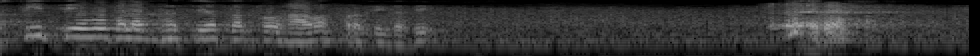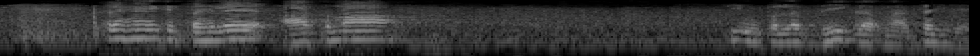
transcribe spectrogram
अस्तित्वोपलब्ध से तत्वभाव प्रसिद्धति हैं कि पहले आत्मा की उपलब्धि करना चाहिए,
